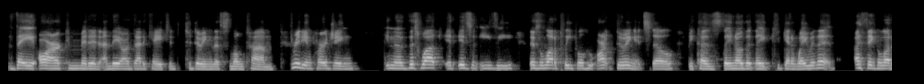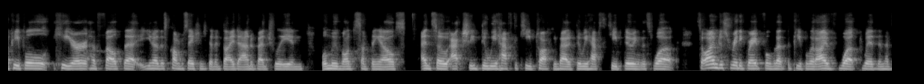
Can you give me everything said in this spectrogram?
they are committed and they are dedicated to doing this long term. It's really encouraging. You know, this work, it isn't easy. There's a lot of people who aren't doing it still because they know that they could get away with it. I think a lot of people here have felt that, you know, this conversation is going to die down eventually and we'll move on to something else. And so, actually, do we have to keep talking about it? Do we have to keep doing this work? So, I'm just really grateful that the people that I've worked with and have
